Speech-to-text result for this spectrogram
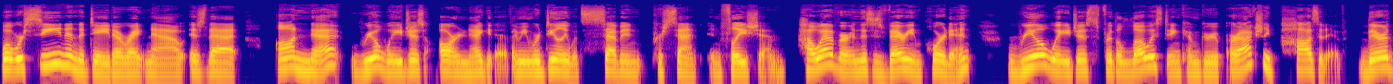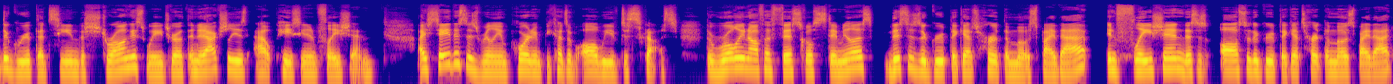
What we're seeing in the data right now is that on net, real wages are negative. I mean, we're dealing with 7% inflation. However, and this is very important, real wages for the lowest income group are actually positive. They're the group that's seeing the strongest wage growth and it actually is outpacing inflation. I say this is really important because of all we've discussed. The rolling off of fiscal stimulus, this is the group that gets hurt the most by that. Inflation, this is also the group that gets hurt the most by that.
